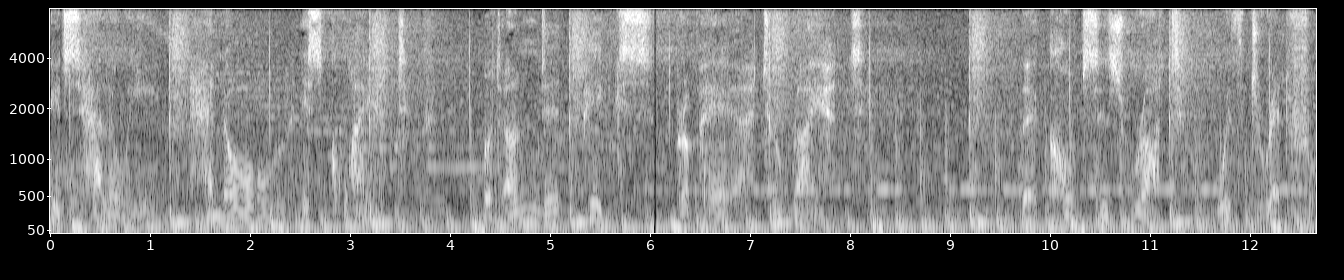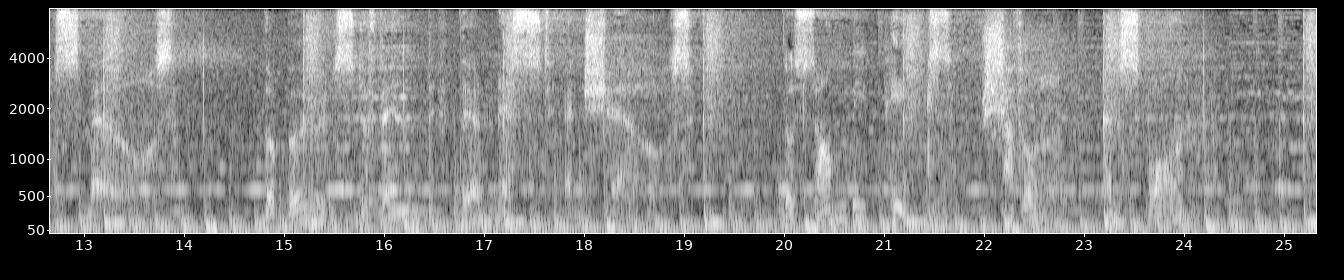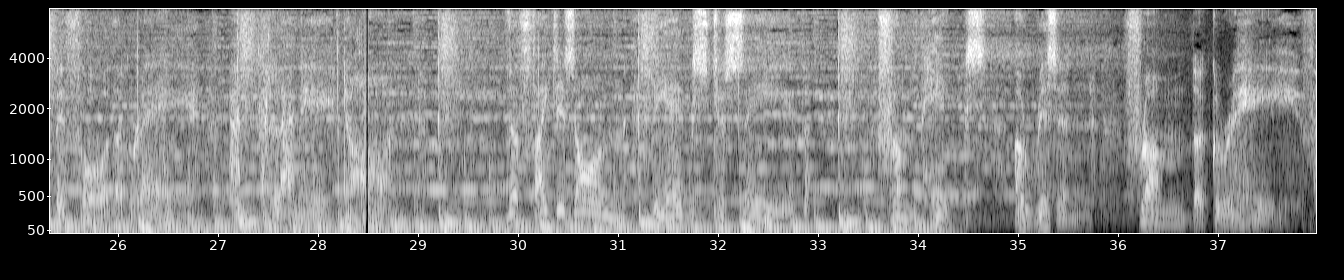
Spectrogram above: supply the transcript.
It's Halloween and all is quiet. But undead pigs prepare to riot. Their corpses rot with dreadful smells. The birds defend their nest and shells. The zombie pigs shovel and spawn before the grey The fight is on, the eggs to save from pigs arisen from the grave.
